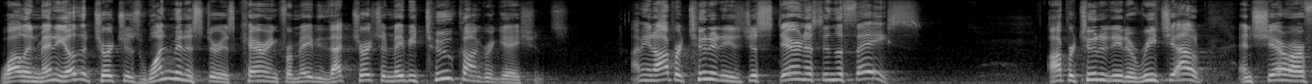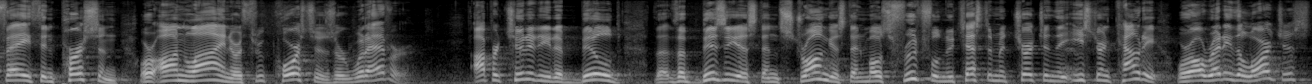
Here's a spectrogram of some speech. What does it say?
While in many other churches, one minister is caring for maybe that church and maybe two congregations. I mean, opportunity is just staring us in the face. Opportunity to reach out and share our faith in person or online or through courses or whatever. Opportunity to build the, the busiest and strongest and most fruitful New Testament church in the Eastern County. We're already the largest.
